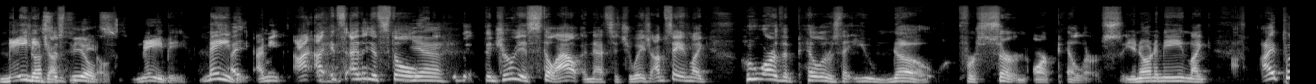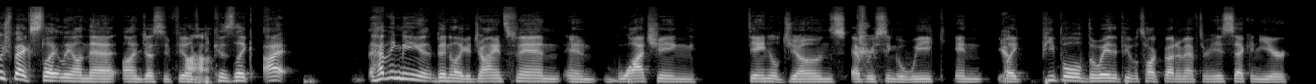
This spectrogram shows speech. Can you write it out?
maybe Justin Justin, Fields. Fields. maybe, maybe. I, mean, I, I it's I think it's still Yeah. the, the jury is still out in that situation. I'm saying like, who are the pillars that you know for certain are pillars? You know what I mean? Like, I push back slightly on that on Justin Fields Uh-huh. because like I having me been like a Giants fan and watching Daniel Jones every single week and Yep. like people the way that people talked about him after his second year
